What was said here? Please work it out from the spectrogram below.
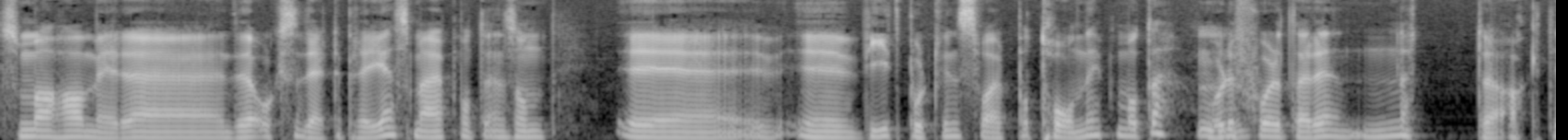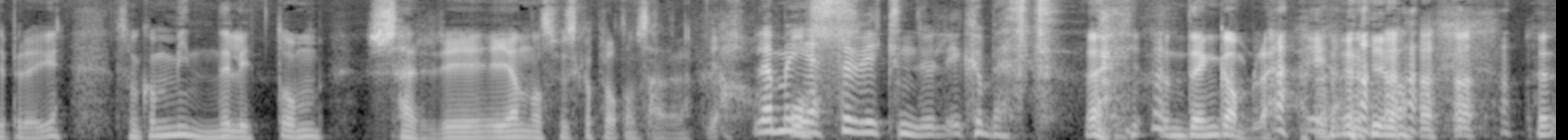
som har mer eh, det oksiderte preget, som er på en måte en sånn eh, eh, hvit portvins svar på Tony, på en måte. Hvor du får dette nøtt nøtteaktige preget, som kan minne litt om sherry igjen, altså vi skal prate om senere. La meg gjette hvilken du liker best. Den gamle. ja.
